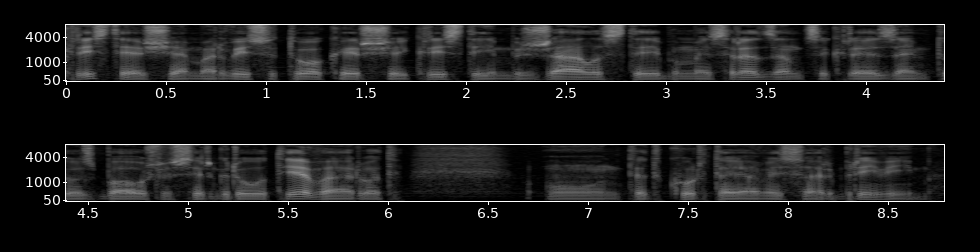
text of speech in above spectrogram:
kristiešiem ar visu to, ka ir šī kristības žēlastība, mēs redzam, cik reizēm tos baušļus ir grūti ievērot, un tad kur tajā visā ir brīvība?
